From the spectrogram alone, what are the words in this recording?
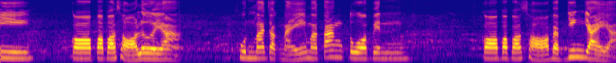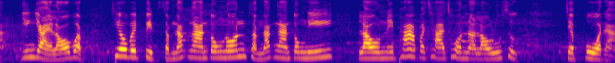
มีกปปสเลยอะคุณมาจากไหนมาตั้งตัวเป็นกปปสแบบยิ่งใหญ่อะยิ่งใหญ่แล้วแบบเที่ยวไปปิดสำนักงานตรงโน้นสำนักงานตรงนี้ เราในภาคประชาชนอะเรารู้สึกเจ็บปวดอะ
